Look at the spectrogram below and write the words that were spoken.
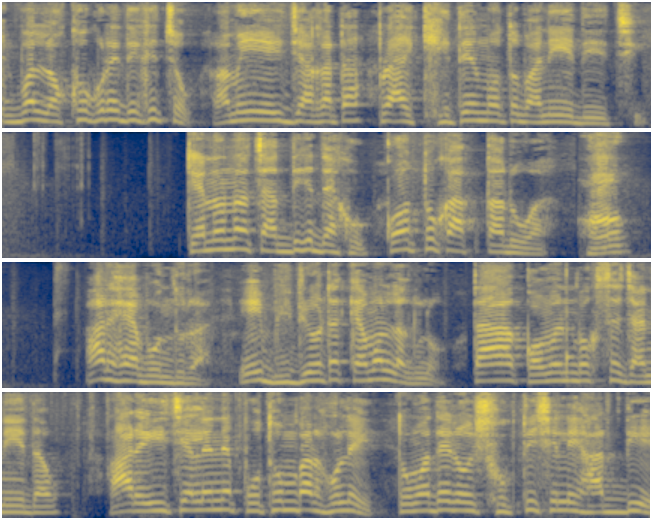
একবার লক্ষ্য করে দেখেছ? আমি এই জায়গাটা প্রায় ক্ষেতের মতো বানিয়ে দিয়েছি। কেননা চারদিকে দেখো কত কাকতারুয়া হ্যাঁ? আর হ্যাঁ বন্ধুরা এই ভিডিওটা কেমন লাগল তা কমেন্ট বক্সে জানিয়ে দাও। আর এই চ্যানেলে প্রথমবার হলে তোমাদের ওই শক্তিশালী হাত দিয়ে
